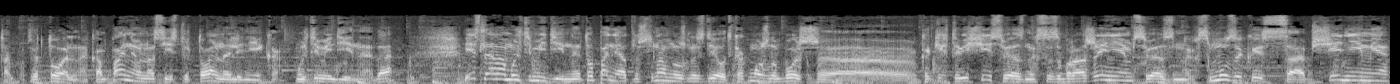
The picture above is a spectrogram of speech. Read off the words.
так вот, виртуальная компания, у нас есть виртуальная линейка, мультимедийная, да. Если она мультимедийная, то понятно, что нам нужно сделать как можно больше э, каких-то вещей, связанных с изображением, связанных с музыкой, с сообщениями,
